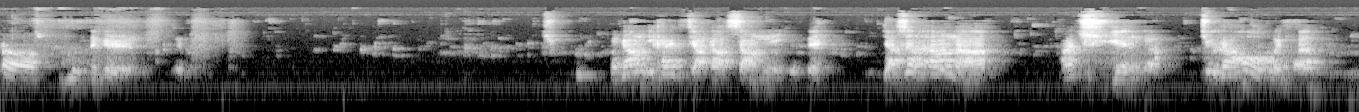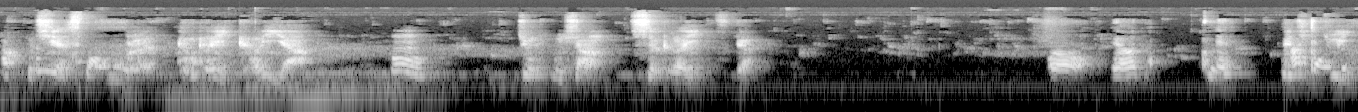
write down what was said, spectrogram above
哦，那个人。我刚刚一开始讲到上面，对不对？假设哈拿他许愿了，结果他后悔了，他不见受物了，可不可以？可以啊。嗯。就附上舍客勒银子这样。哦，了解。对。非常注意，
